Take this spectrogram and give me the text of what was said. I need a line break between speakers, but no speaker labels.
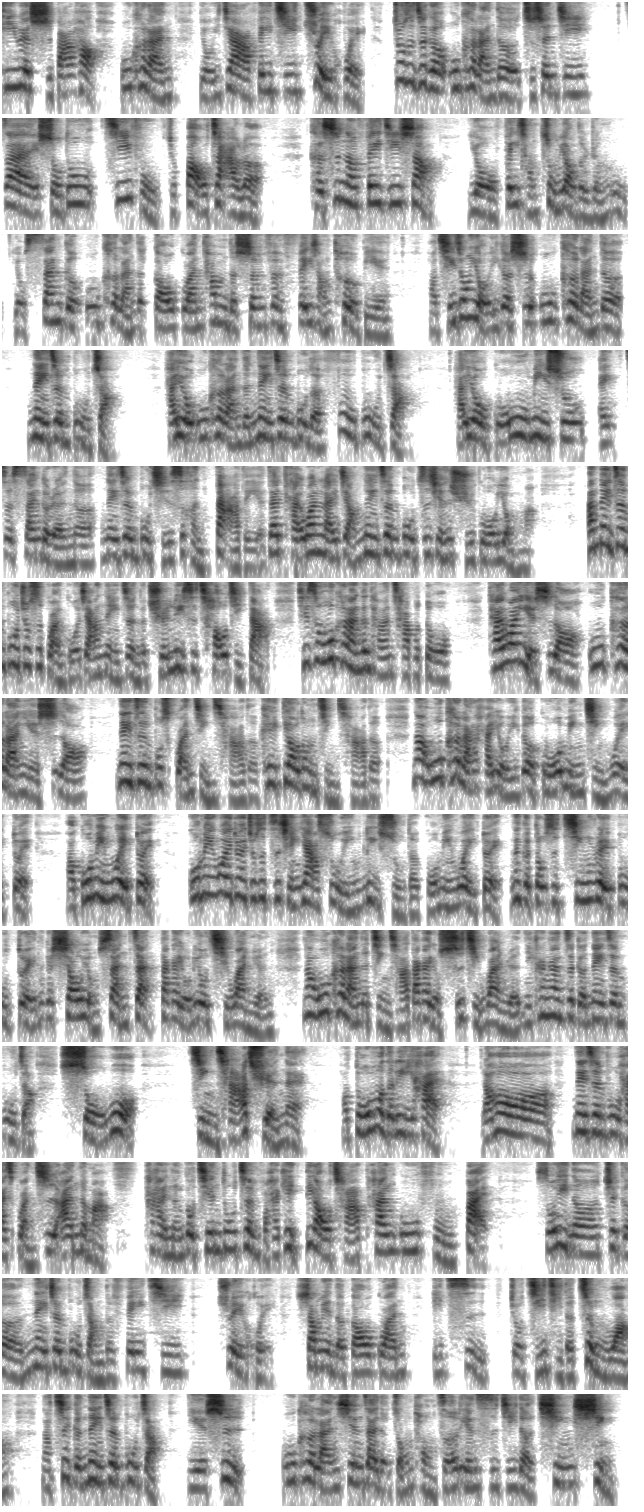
一月十八号，乌克兰有一架飞机坠毁，就是这个乌克兰的直升机在首都基辅就爆炸了。可是呢，飞机上有非常重要的人物，有三个乌克兰的高官，他们的身份非常特别啊。其中有一个是乌克兰的内政部长，还有乌克兰的内政部的副部长，还有国务秘书。哎，这三个人呢，内政部其实是很大的耶。在台湾来讲，内政部之前是徐国勇嘛。啊，内政部就是管国家内政的，权力是超级大。其实乌克兰跟台湾差不多，台湾也是哦，乌克兰也是哦。内政部是管警察的，可以调动警察的。那乌克兰还有一个国民警卫队啊，国民卫队，国民卫队就是之前亚速营隶属的国民卫队，那个都是精锐部队，那个骁勇善战，大概有六七万人。那乌克兰的警察大概有十几万人。你看看这个内政部长手握警察权呢，啊，多么的厉害！然后内政部还是管治安的嘛，他还能够监督政府，还可以调查贪污腐败。所以呢，这个内政部长的飞机坠毁，上面的高官一次就集体的阵亡。那这个内政部长也是乌克兰现在的总统泽连斯基的亲信。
